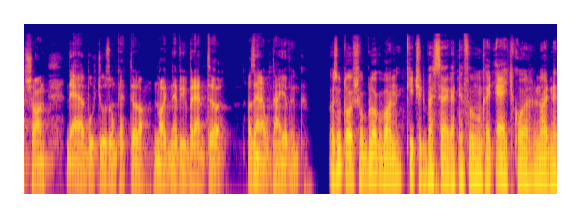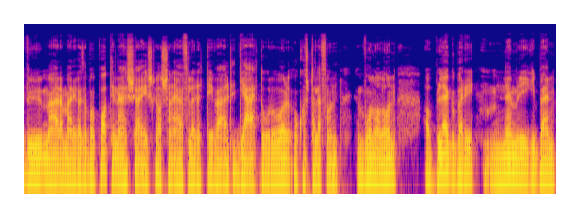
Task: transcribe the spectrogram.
szomorkásan, de elbúcsúzunk ettől a nagy nevű brandtől. A zene után jövünk. Az utolsó blogban kicsit beszélgetni fogunk egy egykor nagynevű, már már igazából patinássá és lassan elfeledetté vált gyártóról, okostelefon vonalon. A BlackBerry nemrégiben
